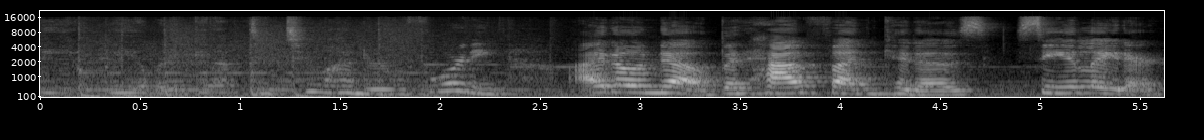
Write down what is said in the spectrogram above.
Maybe you'll be able to get up to 240. I don't know, but have fun, kiddos. See you later.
